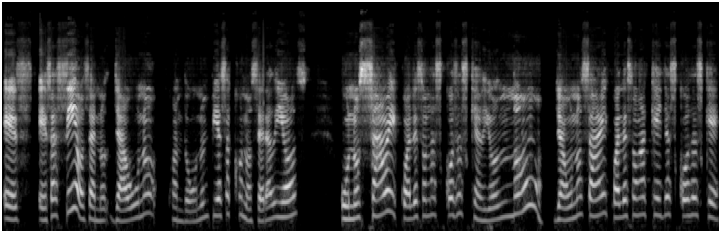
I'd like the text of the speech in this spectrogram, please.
Es, es así, o sea, no, ya uno, cuando uno empieza a conocer a Dios, uno sabe cuáles son las cosas que a Dios no, ya uno sabe cuáles son aquellas cosas que,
